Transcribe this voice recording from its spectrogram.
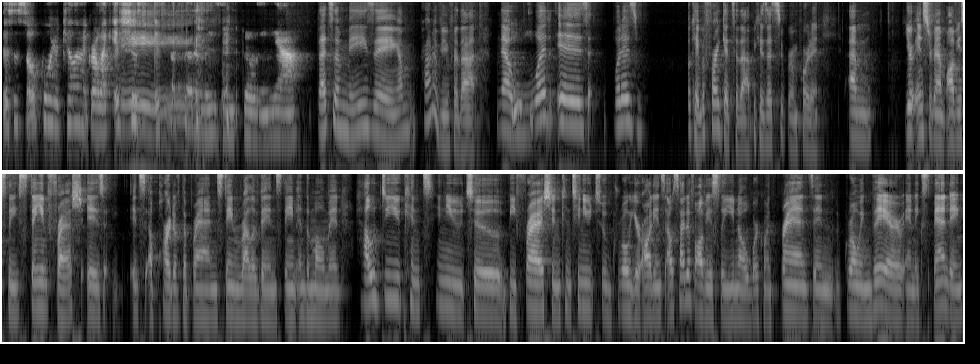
this is so cool. You're killing it, girl. Like, it's hey. just it's such an amazing feeling. Yeah. That's amazing. I'm proud of you for that. Now, what is what is okay, before I get to that because that's super important. Um your Instagram obviously staying fresh is it's a part of the brand, staying relevant, staying in the moment. How do you continue to be fresh and continue to grow your audience outside of obviously, you know, working with brands and growing there and expanding?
